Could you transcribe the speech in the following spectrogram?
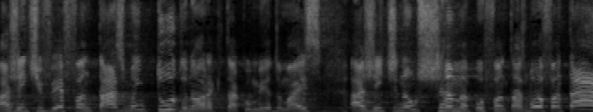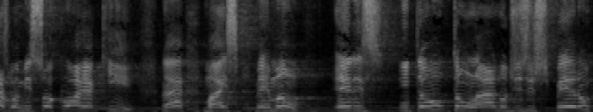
A gente vê fantasma em tudo na hora que está com medo, mas a gente não chama por fantasma. Ô fantasma, me socorre aqui. Né? Mas, meu irmão, eles então estão lá no desespero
